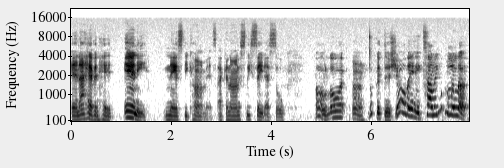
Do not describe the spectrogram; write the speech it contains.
And I haven't had any nasty comments. I can honestly say that. So, oh, Lord, uh, look at this. Y'all ain't even tell me. Look, look, look.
